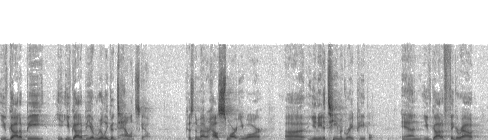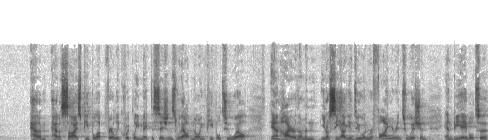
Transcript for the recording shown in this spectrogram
you've got to be you've got to be a really good talent scout because no matter how smart you are, uh, you need a team of great people, and you've got to figure out how to how to size people up fairly quickly, make decisions without knowing people too well, and hire them, and you know see how you do, and refine your intuition, and be able to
